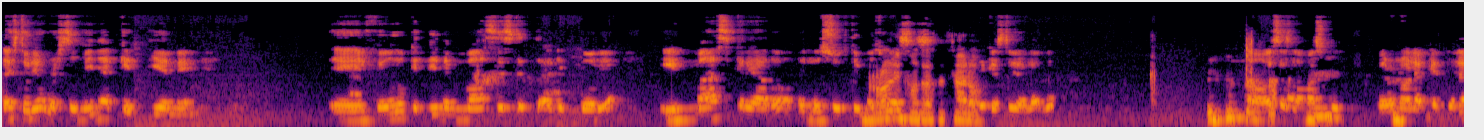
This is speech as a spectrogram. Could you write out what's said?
la historia de WrestleMania que tiene el feudo que tiene más este trayectoria y más creado en los últimos Rollins meses. contra Cesaro. ¿De qué estoy hablando? No, esa es la más cool. Pero no, la que tiene,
